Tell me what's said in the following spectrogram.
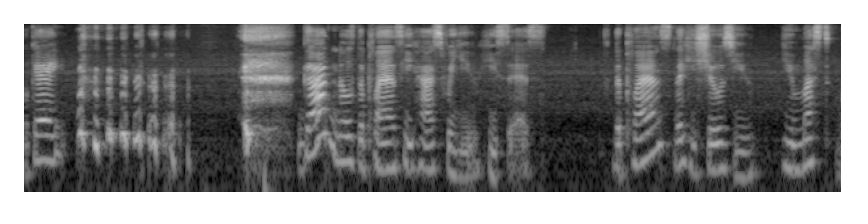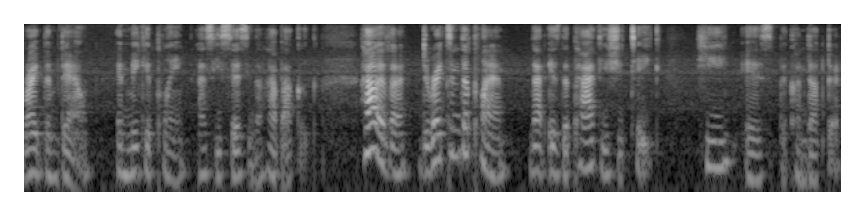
okay? God knows the plans He has for you, He says. The plans that He shows you, you must write them down and make it plain, as He says in the Habakkuk. However, directing the plan, that is the path you should take, He is the conductor,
